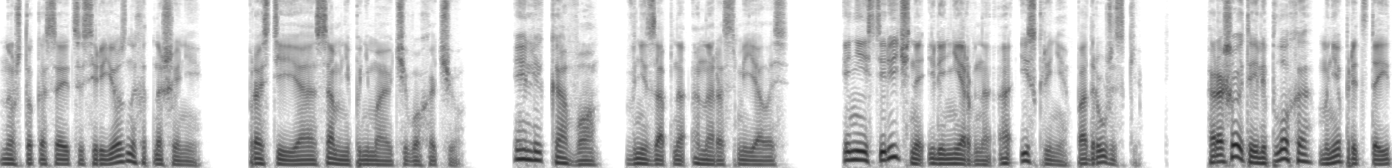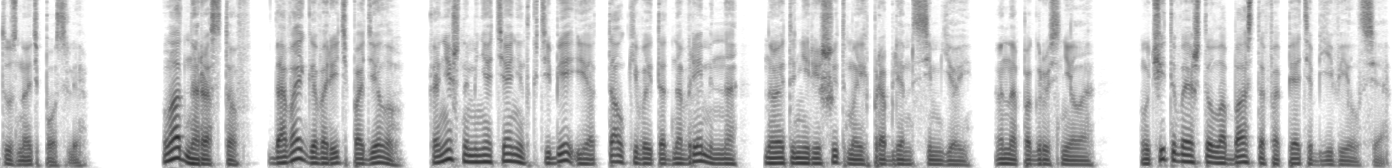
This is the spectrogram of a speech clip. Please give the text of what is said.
но что касается серьезных отношений, прости, я сам не понимаю, чего хочу. Или кого? Внезапно она рассмеялась. И не истерично или нервно, а искренне, по-дружески. Хорошо это или плохо, мне предстоит узнать после. Ладно, Ростов, давай говорить по делу. Конечно, меня тянет к тебе и отталкивает одновременно, но это не решит моих проблем с семьей. Она погрустнела, учитывая, что Лобастов опять объявился.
